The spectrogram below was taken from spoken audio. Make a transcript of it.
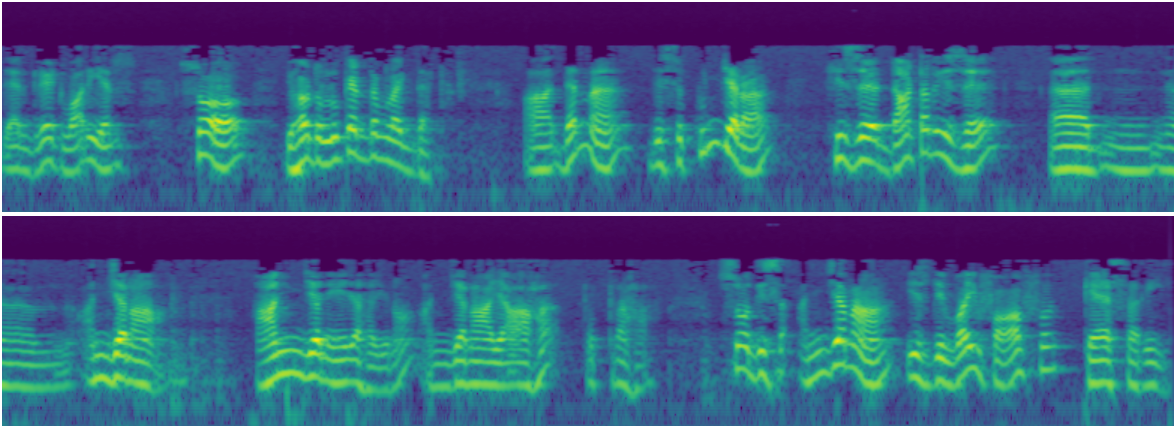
they are great warriors. So you have to look at them like that uh, then uh, this kunjara his uh, daughter is um, anjana anjaneya you know anjanayaha putraha so this anjana is the wife of kesari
